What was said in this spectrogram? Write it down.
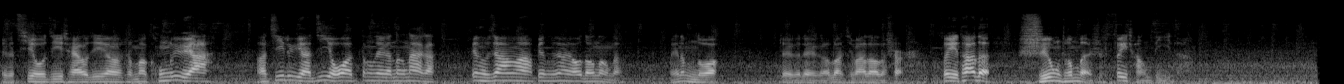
这个汽油机、柴油机要什么空滤啊、啊机滤啊、机油啊，弄这个弄那个，变速箱啊、变速箱油等等的，没那么多这个这个乱七八糟的事儿，所以它的使用成本是非常低的，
